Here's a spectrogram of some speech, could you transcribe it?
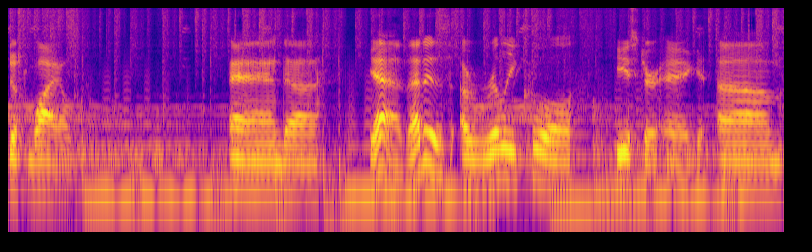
just wild. And uh, yeah, that is a really cool Easter egg. Um,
